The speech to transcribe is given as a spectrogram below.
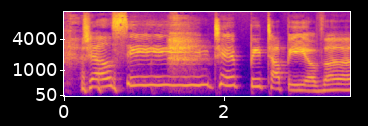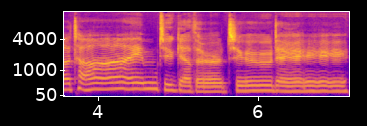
Chelsea, tippy toppy of the time together today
